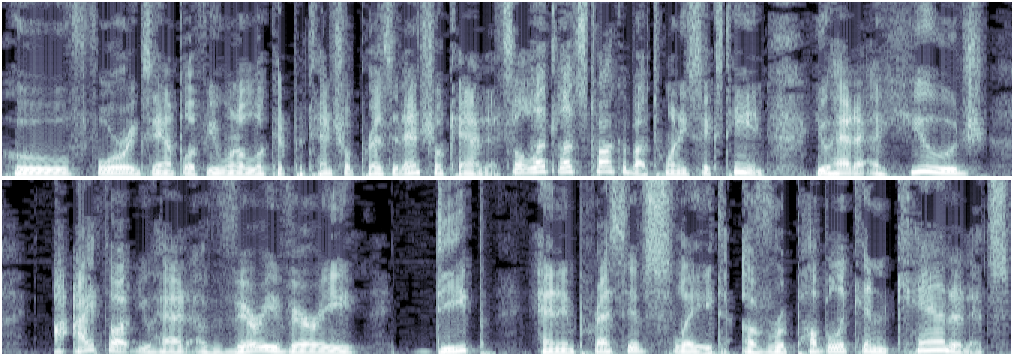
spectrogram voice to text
who, for example, if you want to look at potential presidential candidates, so let let's talk about 2016. You had a, a huge, I thought you had a very very deep and impressive slate of Republican candidates,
